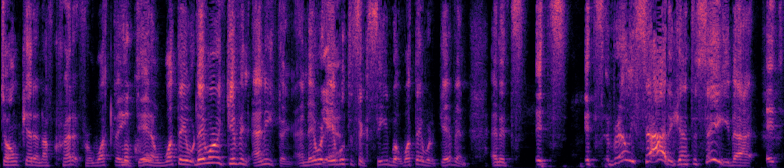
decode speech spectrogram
don't get enough credit for what they McCool. did and what they they weren't given anything and they were yeah. able to succeed with what they were given and it's it's it's really sad again to see that it's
